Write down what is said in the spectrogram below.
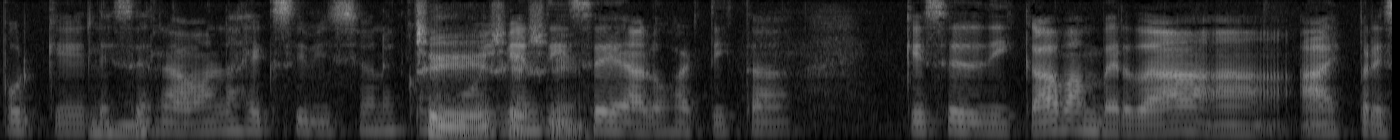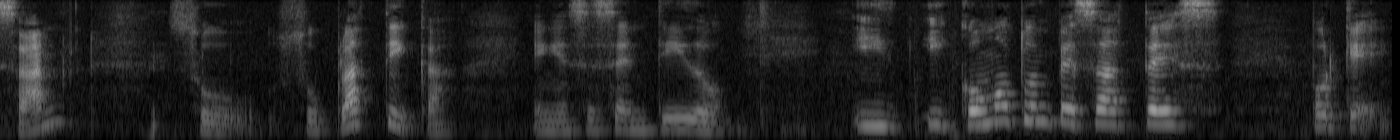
porque le cerraban las exhibiciones, como muy bien dice, a los artistas que se dedicaban, ¿verdad?, a, a expresar su, su plástica en ese sentido. ¿Y, y cómo tú empezaste? Porque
